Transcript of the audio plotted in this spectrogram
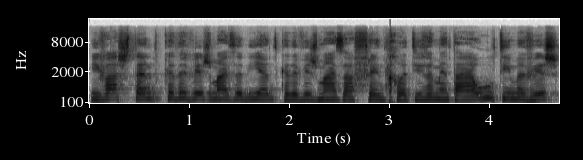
e vá estando cada vez mais adiante, cada vez mais à frente, relativamente à última vez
